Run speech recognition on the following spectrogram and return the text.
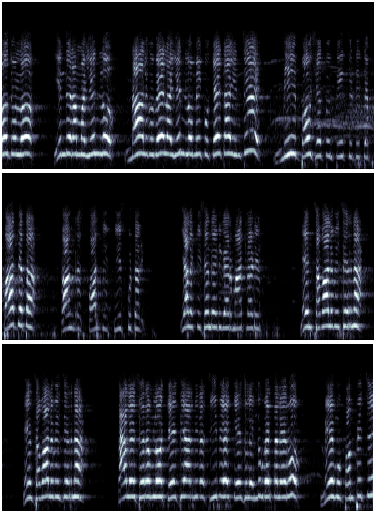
రోజుల్లో ఇందిరమ్మ ఇండ్లు నాలుగు వేల ఇండ్లు మీకు కేటాయించి మీ భవిష్యత్తును తీర్చిదిద్దే బాధ్యత కాంగ్రెస్ పార్టీ తీసుకుంటది. ఇవాళ కిషన్ రెడ్డి గారు మాట్లాడి నేను సవాలు విసిరినా నేను సవాలు విసిరినా కాళేశ్వరంలో కేసీఆర్ మీద సిబిఐ కేసులు ఎందుకు పెడతలేరు? మేము పంపించి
